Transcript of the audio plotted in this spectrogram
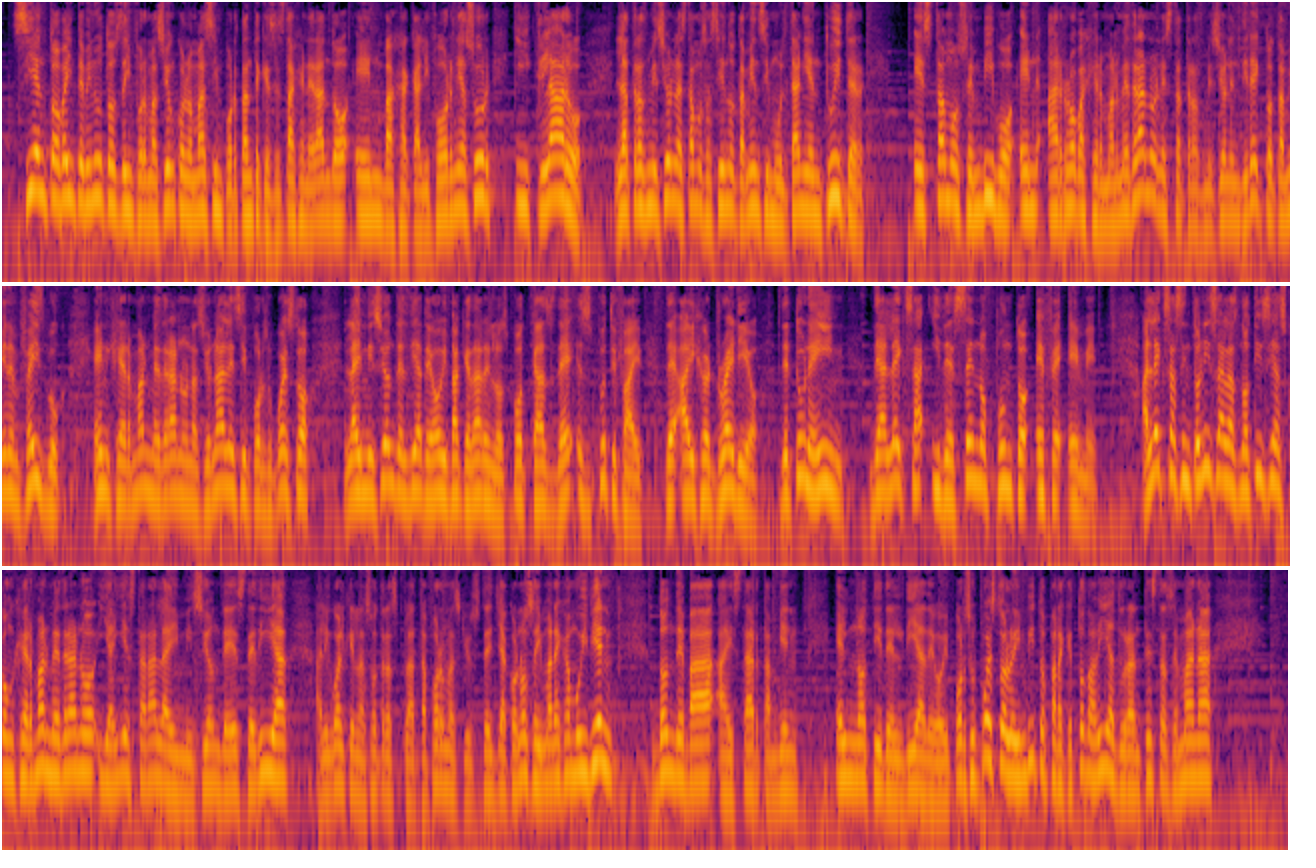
120 minutos de información con lo más importante que se está generando en Baja California Sur. Y claro, la transmisión la estamos haciendo también simultánea en Twitter. Estamos en vivo en arroba Germán Medrano en esta transmisión en directo, también en Facebook, en Germán Medrano Nacionales y por supuesto la emisión del día de hoy va a quedar en los podcasts de Spotify, de iHeartRadio, de TuneIn, de Alexa y de Seno.fm. Alexa sintoniza las noticias con Germán Medrano y ahí estará la emisión de este día, al igual que en las otras plataformas que usted ya conoce y maneja muy bien, donde va a estar también el noti del día de hoy. Por supuesto, lo invito para que todavía durante esta semana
